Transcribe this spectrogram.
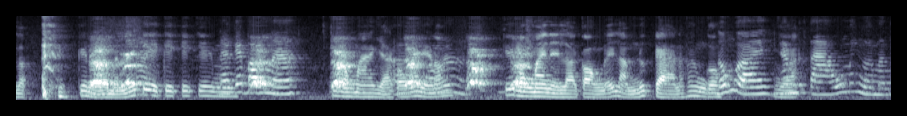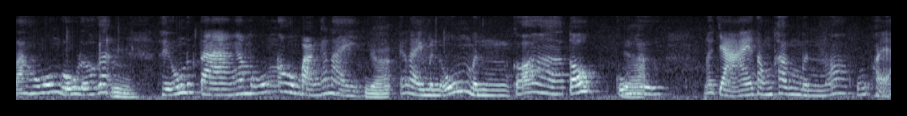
Cái này là mình lấy cái cái cái cái nè cái bông nè cái bông mai dạ con có nghe nói. Cái bông mai này là còn để làm nước trà nữa phải không cô? Đúng rồi Dạ. ngâm nước tà uống mấy người mà người ta không uống rượu được á. Ừ. Thì uống nước tà ngâm uống nó không bằng cái này. Dạ. Cái này mình uống mình có tốt cũng Dạ. như nó chạy trong thân mình nó cũng khỏe.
